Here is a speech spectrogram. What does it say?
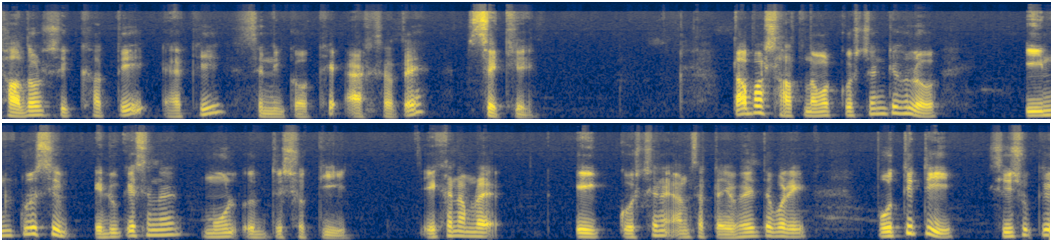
সাধারণ শিক্ষার্থী একই শ্রেণীকক্ষে একসাথে শেখে। তারপর সাত নম্বর কোশ্চেনটি হলো ইনক্লুসিভ এডুকেশনের মূল উদ্দেশ্য কি? এখানে আমরা এই কোশ্চেনের অ্যান্সারটা এভাবে দিতে পারি, প্রতিটি শিশুকে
